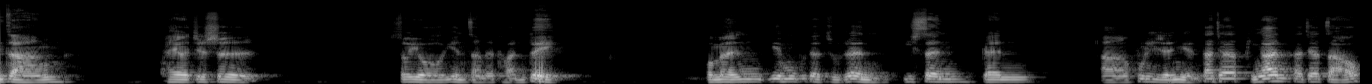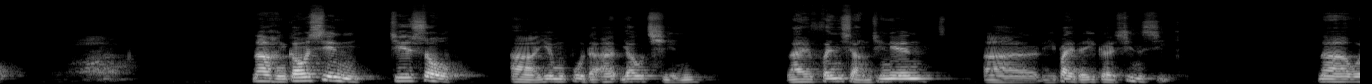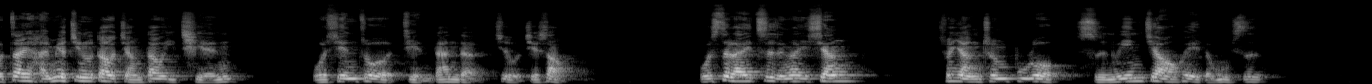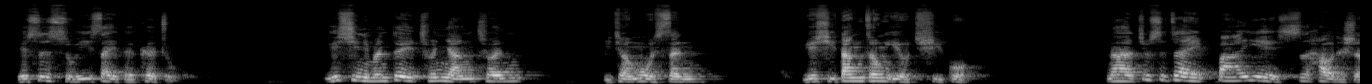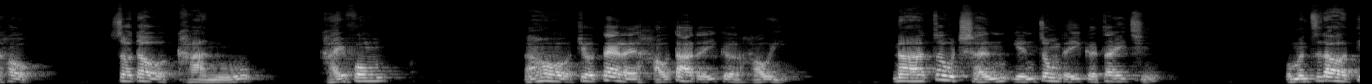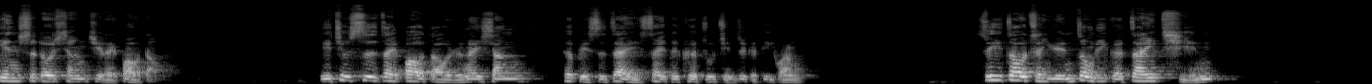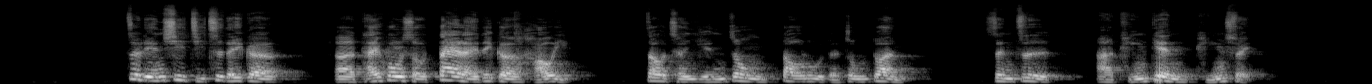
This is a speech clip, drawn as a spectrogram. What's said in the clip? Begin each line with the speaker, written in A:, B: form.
A: 院长，还有就是所有院长的团队，我们院牧部的主任、医生跟啊护理人员，大家平安，大家早。那很高兴接受啊院牧部的邀请，来分享今天啊礼拜的一个信息。那我在还没有进入到讲道以前，我先做简单的自我介绍。我是来自仁爱乡春阳村部落史奴因教会的牧师，也是属于赛德克族。也许你们对春阳村比较陌生，也许当中也有去过。那就是在八月四号的时候，受到卡奴台风。然后就带来好大的一个豪雨，那造成严重的一个灾情。我们知道电视都相继来报道，也就是在报道仁爱乡，特别是在赛德克族群这个地方，所以造成严重的一个灾情。这连续几次的一个呃台风所带来的一个豪雨。造成严重道路的中断，甚至啊停电停水，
